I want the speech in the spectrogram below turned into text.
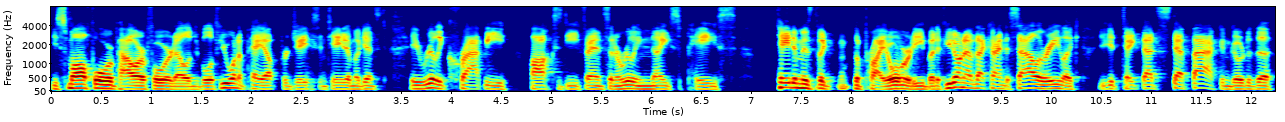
He's small forward, power forward eligible. If you want to pay up for Jayson Tatum against a really crappy Hawks defense and a really nice pace, Tatum is the the priority, but if you don't have that kind of salary, like you could take that step back and go to the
